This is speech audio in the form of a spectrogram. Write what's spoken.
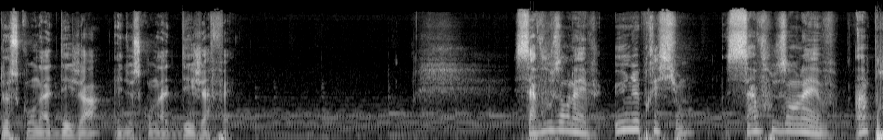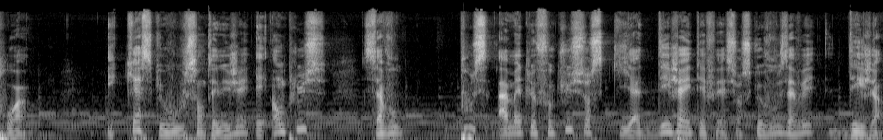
de ce qu'on a déjà et de ce qu'on a déjà fait ça vous enlève une pression, ça vous enlève un poids, et qu'est-ce que vous vous sentez léger? Et en plus, ça vous pousse à mettre le focus sur ce qui a déjà été fait, sur ce que vous avez déjà.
